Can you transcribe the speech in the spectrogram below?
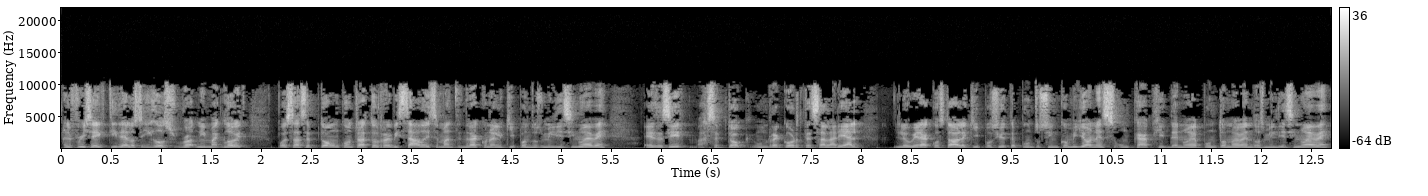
El free safety de los Eagles, Rodney McLeod, pues aceptó un contrato revisado y se mantendrá con el equipo en 2019, es decir, aceptó un recorte salarial. Le hubiera costado al equipo 7.5 millones, un cap hit de 9.9 en 2019,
